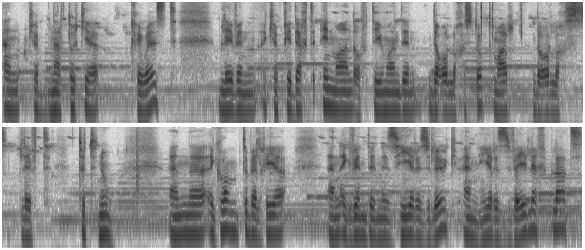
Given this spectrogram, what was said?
En ik heb naar Turkije geweest. Bleven, ik heb gedacht een maand of twee maanden de oorlog gestopt, maar de oorlog blijft tot nu. En ik kwam te België en ik vind het hier is leuk en hier is veilig plaats.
